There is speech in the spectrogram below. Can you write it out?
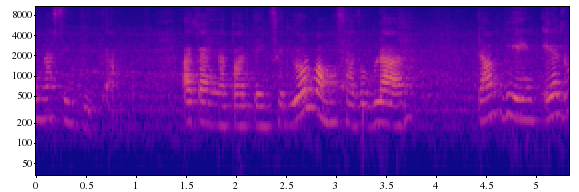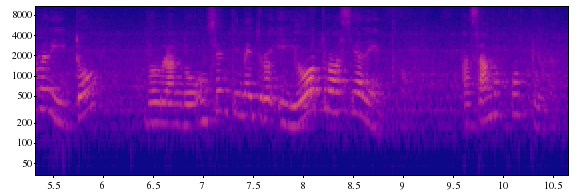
una cintita. Acá en la parte inferior vamos a doblar también el ruedito, doblando un centímetro y otro hacia adentro. Pasamos costura.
